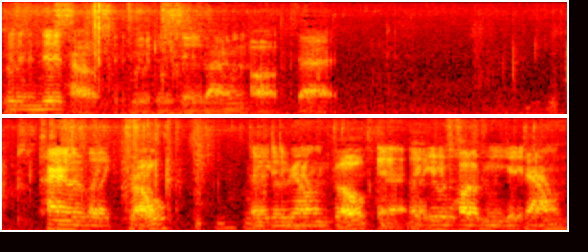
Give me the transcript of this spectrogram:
It was in this house where the stairs I went up that kind of like broke, like the railing broke, and uh, like it was hard for me to get down.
